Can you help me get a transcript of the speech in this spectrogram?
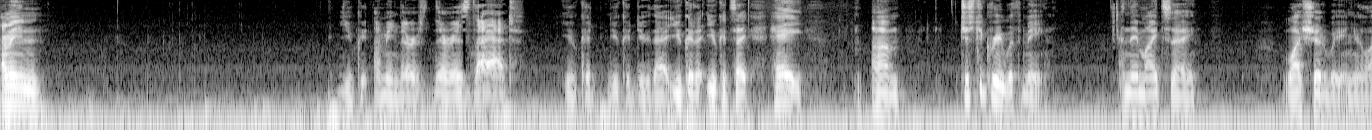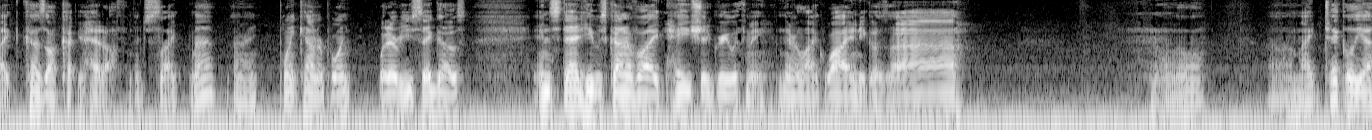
I mean, you could. I mean, there's there is that. You could you could do that. You could you could say, hey, um, just agree with me, and they might say, why should we? And you're like, cause I'll cut your head off. And they're just like, eh, all right, point counterpoint, whatever you say goes. Instead, he was kind of like, hey, you should agree with me. And they're like, why? And he goes, ah, well, uh, might tickle you.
